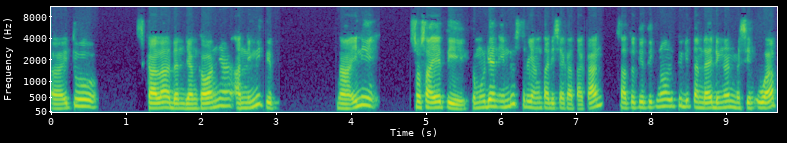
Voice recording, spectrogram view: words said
uh, itu skala dan jangkauannya unlimited. Nah, ini society. Kemudian industri yang tadi saya katakan, 1.0 itu ditandai dengan mesin uap,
